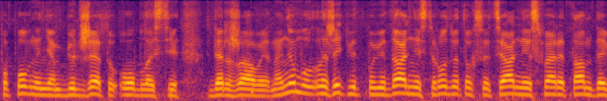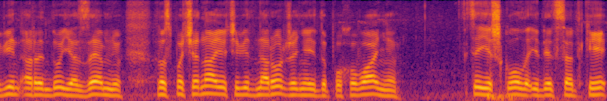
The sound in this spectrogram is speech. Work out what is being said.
поповненням бюджету області держави. На ньому лежить відповідальність розвиток соціальної сфери там, де він орендує землю, розпочинаючи від народження і до поховання. Це і школи, і дитсадки,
